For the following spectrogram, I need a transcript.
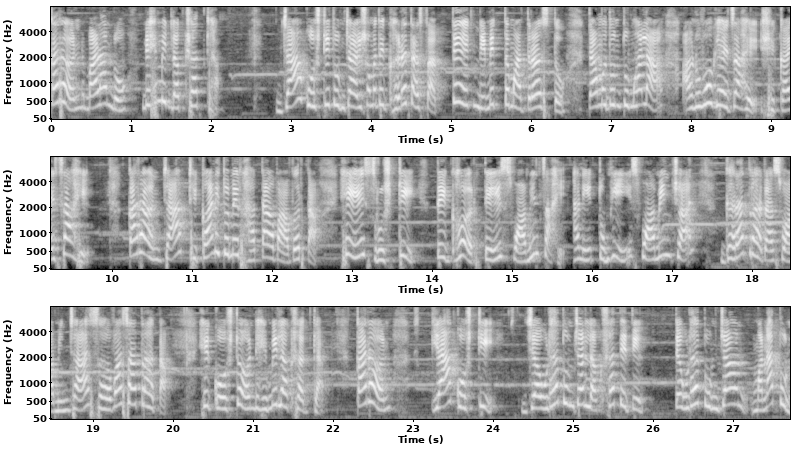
कारण बाळांनो नेहमी लक्षात घ्या ज्या गोष्टी तुमच्या आयुष्यामध्ये घडत असतात ते एक निमित्त मात्र असतं. त्यामधून तुम्हाला अनुभव घ्यायचा आहे शिकायचा आहे. कारण ज्या ठिकाणी तुम्ही राहता वावरता हे सृष्टी ते घर ते स्वामींचं आहे. आणि तुम्ही स्वामींच्या घरात राहता स्वामींच्या सहवासात राहता. हे गोष्ट नेहमी लक्षात घ्या. कारण या गोष्टी जेवढ्या तुमच्या लक्षात येतील तेवढ्या तुमच्या मनातून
